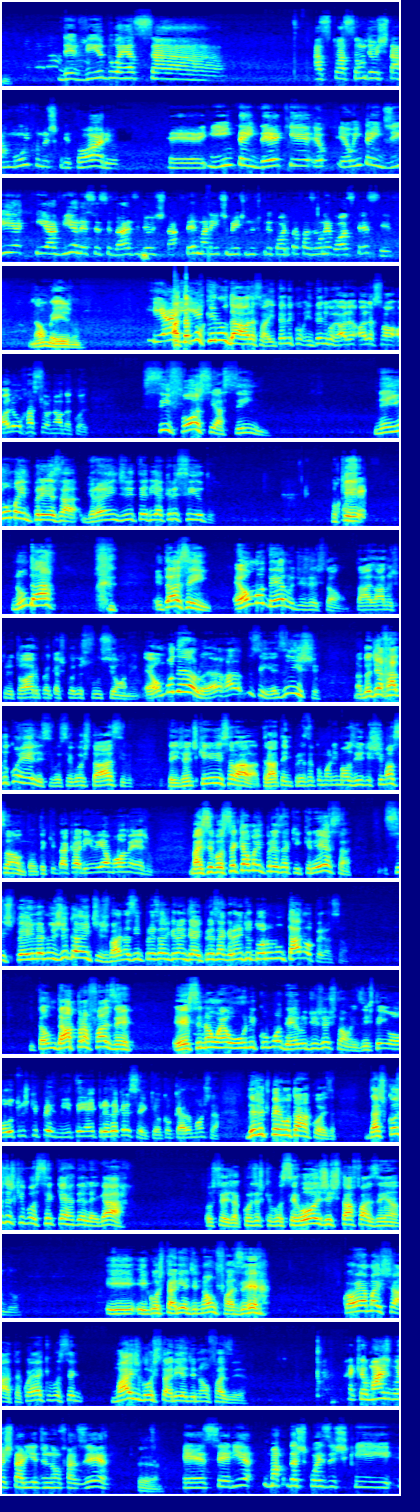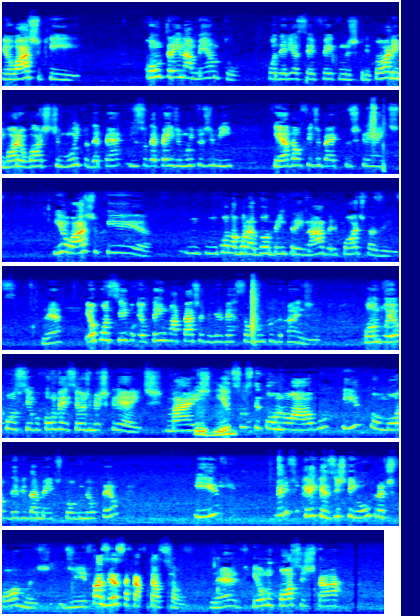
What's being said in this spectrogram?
devido a essa a situação de eu estar muito no escritório é, e entender que eu, eu entendia que havia necessidade de eu estar permanentemente no escritório para fazer o negócio crescer. Não mesmo. E aí... Até porque não dá, olha só, entende, entende olha, olha só, olha o racional da coisa. Se fosse assim, nenhuma empresa grande teria crescido. Porque não dá. Então, assim, é um modelo de gestão. Tá lá no escritório para que as coisas funcionem. É um modelo, é assim, existe. Nada de errado com ele. Se você gostasse, tem gente que, sei lá, trata a empresa como um animalzinho de estimação. Então tem que dar carinho e amor mesmo. Mas se você quer uma empresa que cresça, se espelha nos gigantes, vai nas empresas grandes. A empresa grande, o dono não está na operação. Então dá para fazer. Esse não é o único modelo de gestão. Existem outros que permitem a empresa crescer, que é o que eu quero mostrar. Deixa eu te perguntar uma coisa. Das coisas que você quer delegar, ou seja, coisas que você hoje está fazendo e, e gostaria de não fazer, qual é a mais chata? Qual é a que você mais gostaria de não fazer? A que eu mais gostaria de não fazer é. É, seria uma das coisas que eu acho que com treinamento poderia ser feito no escritório, embora eu goste muito, isso depende muito de mim, que é dar o feedback para os clientes. E eu acho que um, um colaborador bem treinado, ele pode fazer isso, né? Eu consigo, eu tenho uma taxa de reversão muito grande quando eu consigo convencer os meus clientes. Mas uhum. isso se tornou algo que tomou devidamente todo o meu tempo e verifiquei que existem outras formas de fazer essa captação, né? Que eu não posso estar.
